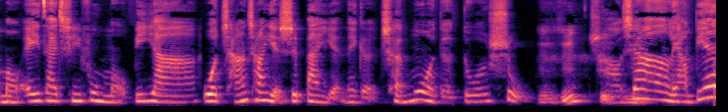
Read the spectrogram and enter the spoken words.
某 A 在欺负某 B 啊，我常常也是扮演那个沉默的多数。嗯哼，好像两边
